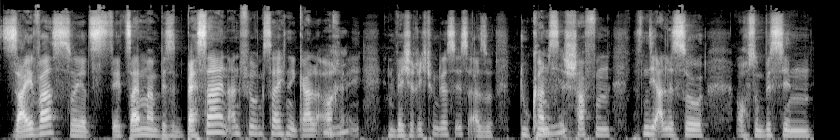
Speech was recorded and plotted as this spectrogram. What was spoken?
sei was, so jetzt, jetzt sei mal ein bisschen besser, in Anführungszeichen, egal auch mhm. in welche Richtung das ist. Also du kannst mhm. es schaffen. Das sind ja alles so, auch so ein bisschen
